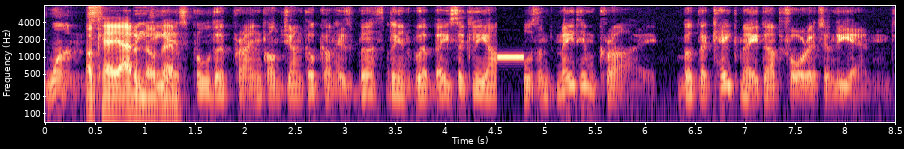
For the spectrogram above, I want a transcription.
Once, okay, I don't know them. pulled a prank on Jungkook on his birthday and were basically assholes and made him cry, but the cake made up for it in the end.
